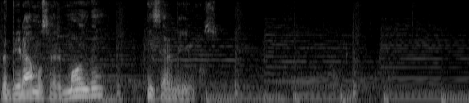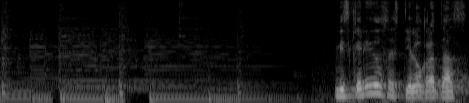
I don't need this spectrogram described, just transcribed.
Retiramos el molde servimos. Mis queridos estilócratas,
